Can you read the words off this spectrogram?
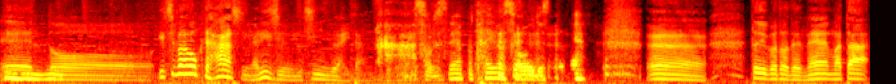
えーっと、一番多くて阪神が21人ぐらいいたんですああ、そうですね。やっぱタイガースは多いですよね。うん。ということでね、また、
